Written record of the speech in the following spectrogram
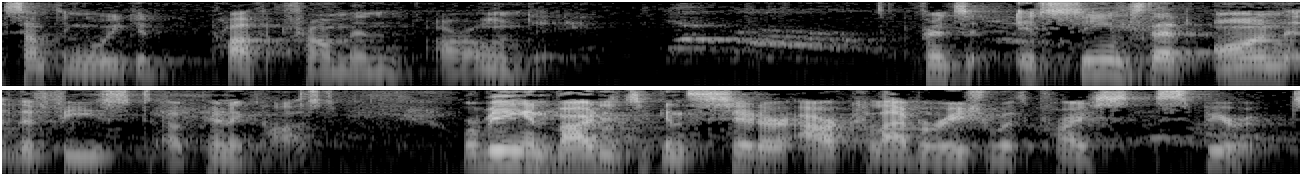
Something we could profit from in our own day. Friends, it seems that on the Feast of Pentecost, we're being invited to consider our collaboration with Christ's Spirit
